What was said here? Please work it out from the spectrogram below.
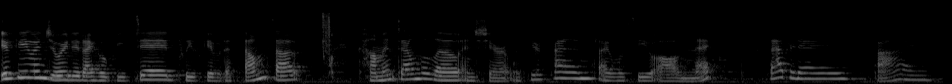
If you enjoyed it, I hope you did. Please give it a thumbs up, comment down below, and share it with your friends. I will see you all next Saturday. Bye.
